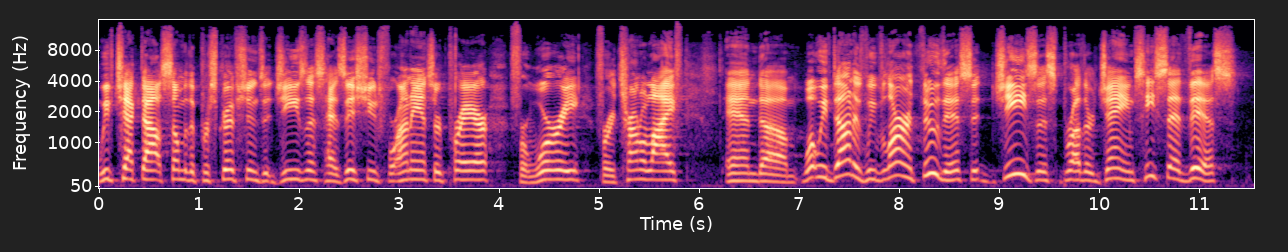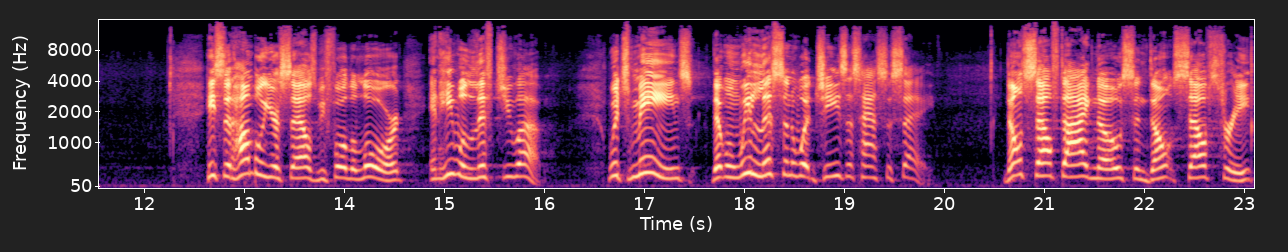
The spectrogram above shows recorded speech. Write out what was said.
We've checked out some of the prescriptions that Jesus has issued for unanswered prayer, for worry, for eternal life. And um, what we've done is we've learned through this that Jesus, brother James, he said this. He said, Humble yourselves before the Lord, and he will lift you up. Which means that when we listen to what Jesus has to say, don't self diagnose and don't self treat,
